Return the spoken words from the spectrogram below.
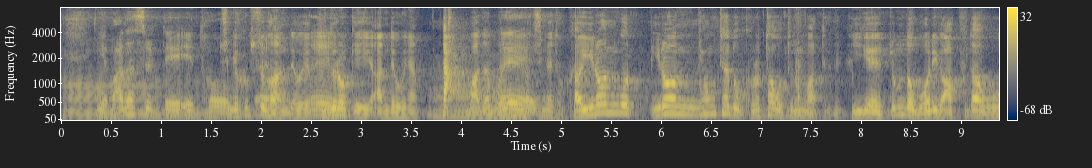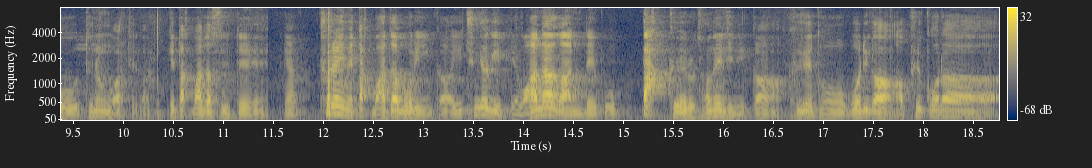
아. 이게 맞았을 때에 더 충격 흡수가 예, 안 되고 그냥 예. 부드럽게 안 되고 그냥 딱 맞아 버리니까 예. 충격이 더 크. 아, 이런 것 이런 형태도 그렇다고 들은 것 같아. 이게 좀 더 머리가 아프다고 들은 것 같아 나도. 이게 딱 맞았을 때 그냥 프레임에 딱 맞아 버리니까 이 충격이 완화가 안 되고 빡 그대로 전해지니까 그게 더 머리가 아플 거라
